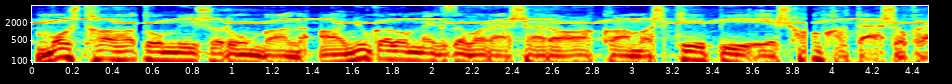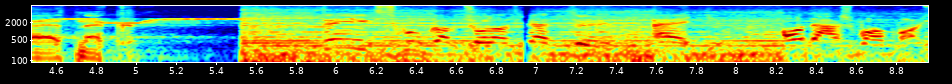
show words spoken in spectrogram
Most hallható műsorunkban a nyugalom megzavarására alkalmas képi és hanghatások lehetnek. Kapcsolat 2. 1. Adásban vagy.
